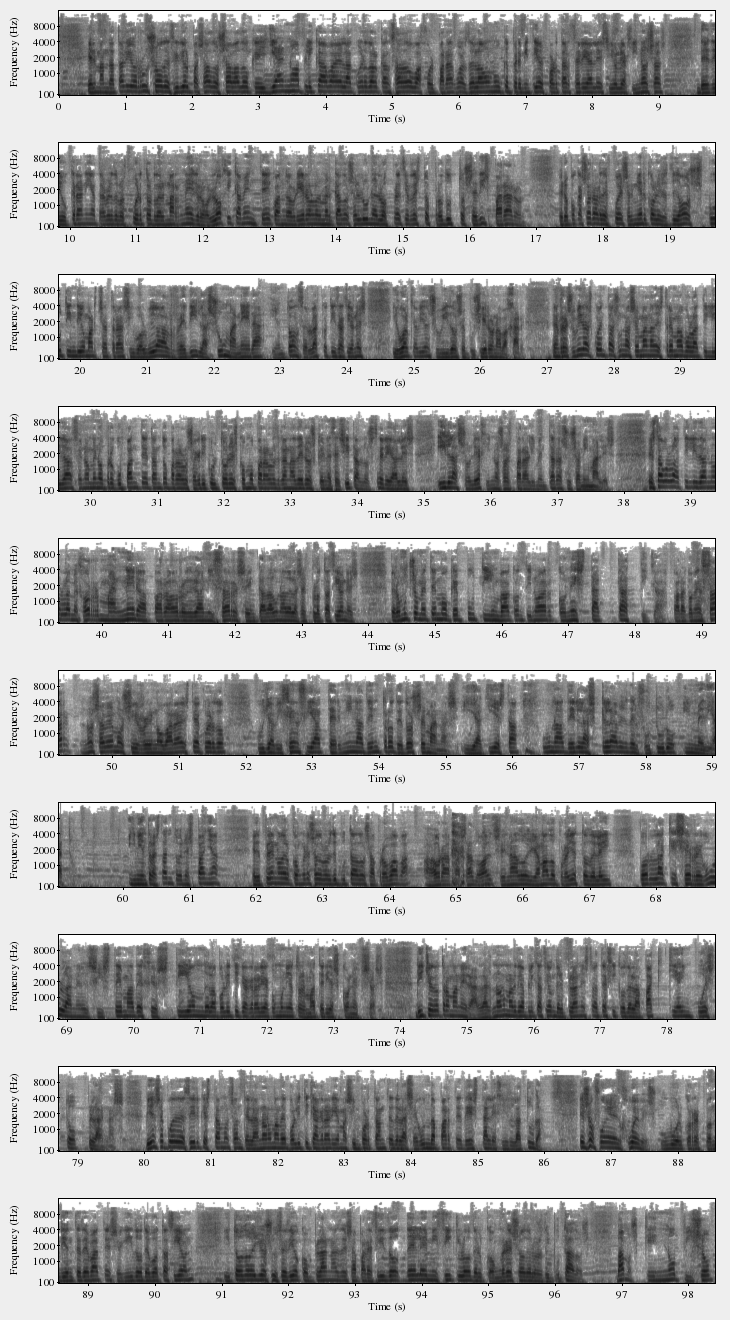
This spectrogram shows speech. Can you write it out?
El mandatario ruso decidió el pasado sábado que ya no aplicaba el acuerdo alcanzado bajo el paraguas de la ONU que permitía exportar cereales y oleaginosas desde Ucrania a través de los puertos del Mar Negro. Lógicamente, cuando abrieron los mercados el lunes, los precios de estos productos se dispararon. Pero pocas horas después, el miércoles 2, Putin dio marcha atrás y volvió al redil a su manera y entonces las cotizaciones, igual que habían subido, se pusieron a bajar. En resumidas cuentas, una semana de extrema volatilidad, fenómeno preocupante tanto para los agricultores como para los ganaderos que necesitan los cereales y las oleaginosas para alimentar a sus animales. Esta volatilidad no es la mejor manera para organizarse en cada una de las explotaciones, pero mucho me temo que Putin va a continuar con esta táctica. Para comenzar, no sabemos si renovará este acuerdo cuya vigencia termina dentro de dos semanas. Y aquí está una de las claves del futuro inmediato. Y mientras tanto, en España, el Pleno del Congreso de los Diputados aprobaba, ahora ha pasado al Senado, el llamado proyecto de ley por la que se regulan el sistema de gestión de la política agraria común y otras materias conexas. Dicho de otra manera, las normas de aplicación del plan estratégico de la PAC que ha impuesto planas. Bien se puede decir que estamos ante la norma de política agraria más importante de la segunda parte de esta legislatura. Eso fue el jueves. Hubo el correspondiente debate seguido de votación y todo ello sucedió con Planas desaparecido del hemiciclo del Congreso de los Diputados. Vamos, que no pisó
